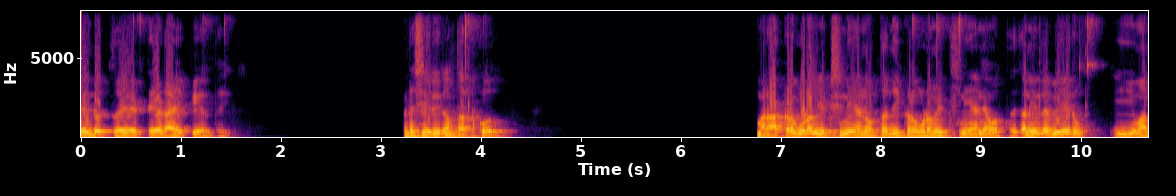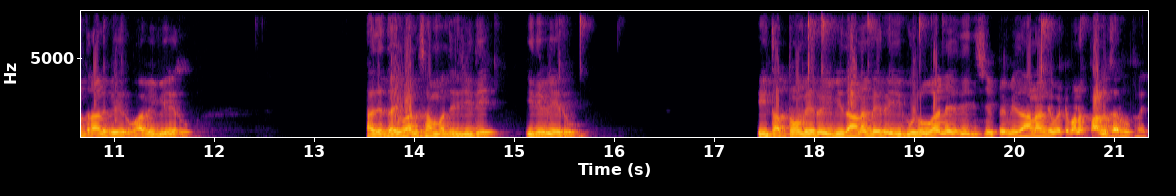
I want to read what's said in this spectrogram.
రెండు తేడా అయి పేలుతాయి. అంటే శరీరం తట్టుకోదు. మరి అక్కడ కూడా యక్షిణి అని వస్తుంది ఇక్కడ కూడా యక్షిణి అనే వస్తుంది కానీ ఇంట్లో వేరు. ఈ మంత్రాలు వేరు అవి వేరు. అది దైవానికి సంబంధించి. ఇది ఇది వేరు. ఈ తత్వం వేరు ఈ విధానం వేరు ఈ గురువు అనేది ఇది చెప్పే విధానాన్ని బట్టి మనకు పనులు జరుగుతున్నాయి.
